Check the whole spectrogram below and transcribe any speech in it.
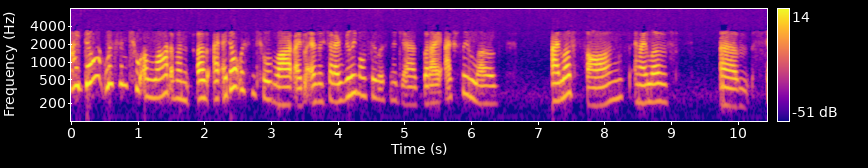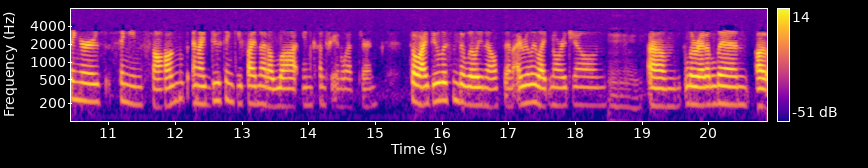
I don't listen to a lot of uh, I I don't listen to a lot. I, as I said, I really mostly listen to jazz, but I actually love I love songs and I love um, singers singing songs, and I do think you find that a lot in country and western. So I do listen to Willie Nelson. I really like Norah Jones, um, Loretta Lynn, uh,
